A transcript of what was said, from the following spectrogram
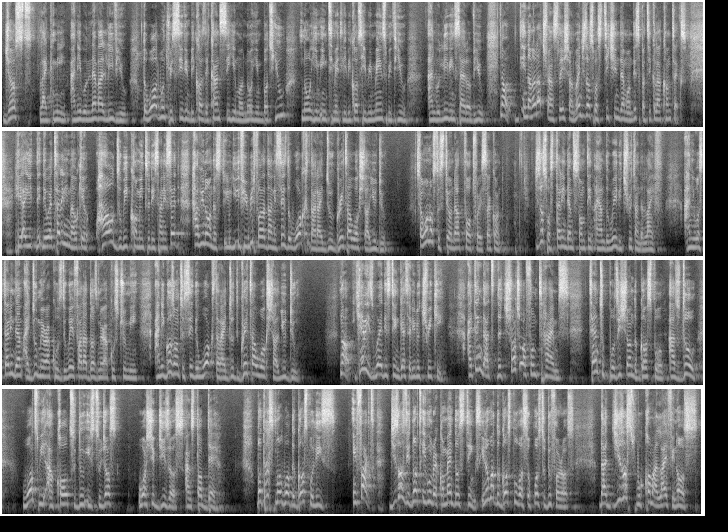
just like me, and he will never leave you. The world won't receive him because they can't see him or know him, but you know him intimately because he remains with you and will live inside of you. Now, in another translation, when Jesus was teaching them on this particular context, he, they were telling him, okay, how do we come into this? And he said, Have you not understood? If you read further down, it says, The work that I do, greater work shall you do. So I want us to stay on that thought for a second. Jesus was telling them something I am the way, the truth, and the life. And he was telling them, I do miracles the way Father does miracles through me. And he goes on to say, The works that I do, the greater works shall you do. Now, here is where this thing gets a little tricky. I think that the church oftentimes tend to position the gospel as though what we are called to do is to just worship Jesus and stop there. But that's not what the gospel is. In fact, Jesus did not even recommend those things. You know what the gospel was supposed to do for us? That Jesus will come alive in us.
